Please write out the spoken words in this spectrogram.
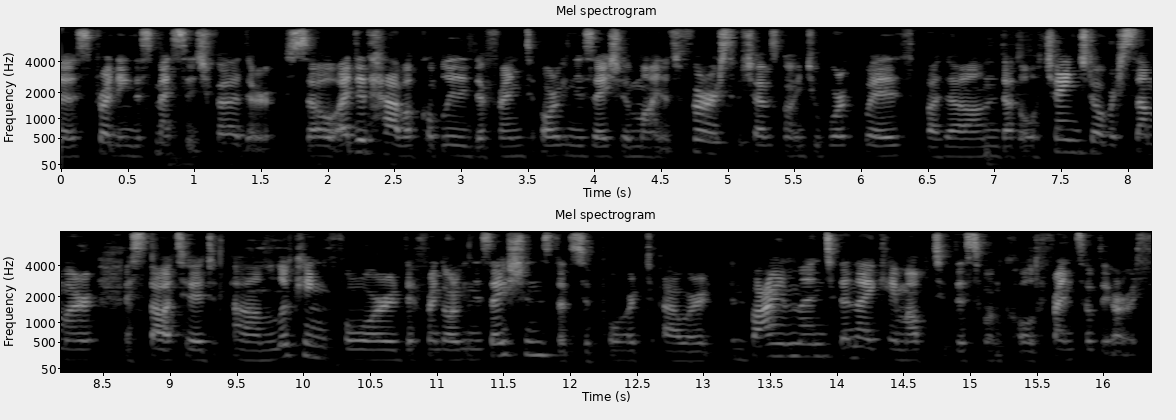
uh, spreading this message further. So I did have a completely different organization in mind at first, which I was going to work with, but um, that all changed over summer. I started um, looking for different organizations that support our environment. Then I came up to this one called Friends of the Earth.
